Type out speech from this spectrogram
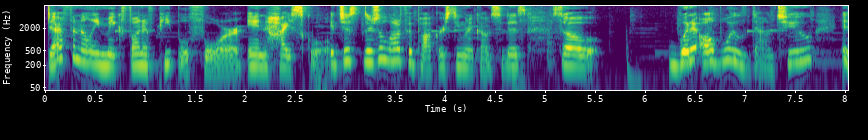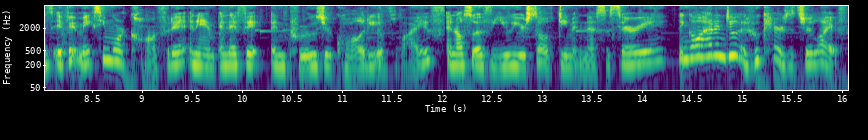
definitely make fun of people for in high school. It's just, there's a lot of hypocrisy when it comes to this. So, what it all boils down to is if it makes you more confident and, and if it improves your quality of life, and also if you yourself deem it necessary, then go ahead and do it. Who cares? It's your life.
